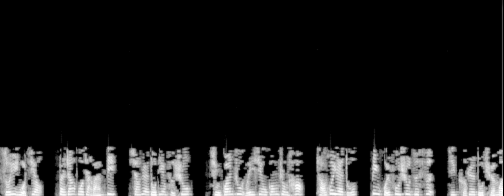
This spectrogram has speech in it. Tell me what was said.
所以我就本章播讲完毕。想阅读电子书，请关注微信公众号“朝会阅读”，并回复数字四即可阅读全文。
